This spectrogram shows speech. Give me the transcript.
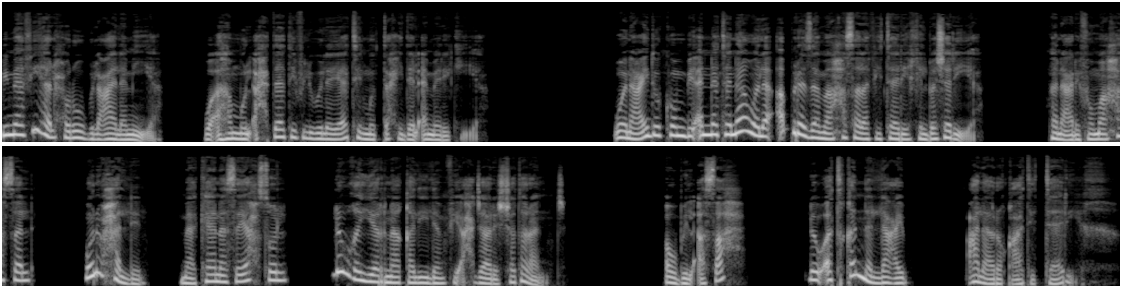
بما فيها الحروب العالمية وأهم الأحداث في الولايات المتحدة الأمريكية. ونعدكم بأن نتناول أبرز ما حصل في تاريخ البشرية. فنعرف ما حصل ونحلل ما كان سيحصل لو غيرنا قليلا في أحجار الشطرنج. أو بالأصح لو اتقنا اللعب على رقعة التاريخ.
